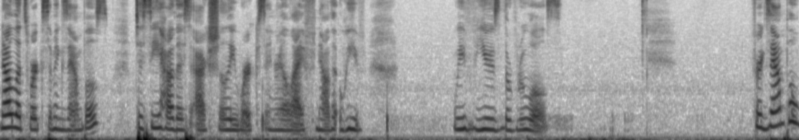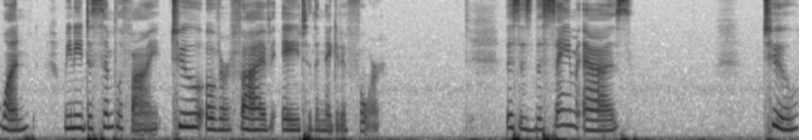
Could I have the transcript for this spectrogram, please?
Now let's work some examples to see how this actually works in real life now that we've we've used the rules. For example 1, we need to simplify 2 over 5a to the negative 4. This is the same as 2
